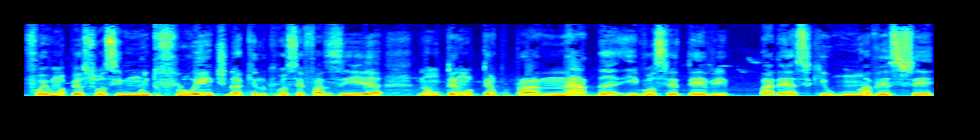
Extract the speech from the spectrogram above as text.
foi uma pessoa assim muito fluente daquilo que você fazia, não tendo tempo para nada e você teve, parece que um AVC.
